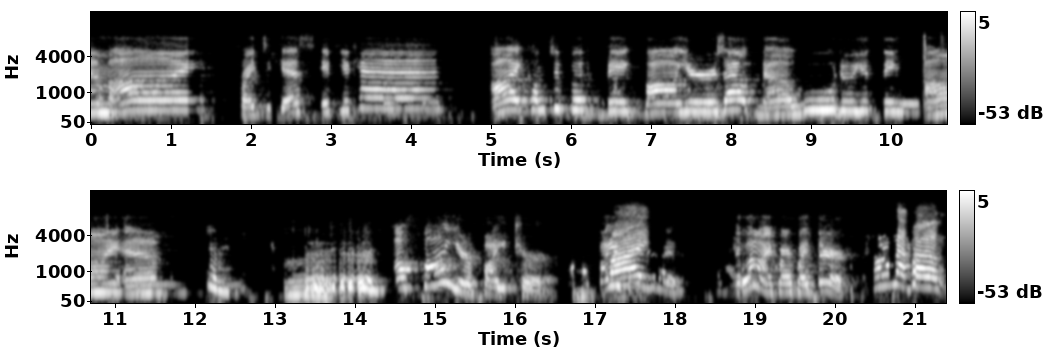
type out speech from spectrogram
Am I? Try to guess if you can. I come to put big fires out. Now who do you think I am? a firefighter. Firefighter. Why firefighter? Huh?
